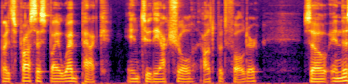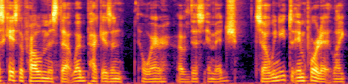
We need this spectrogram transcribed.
but it's processed by Webpack into the actual output folder. So in this case, the problem is that Webpack isn't aware of this image. So we need to import it like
